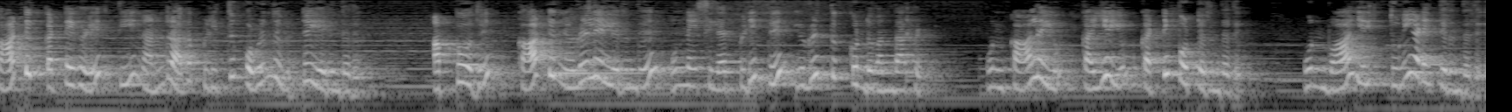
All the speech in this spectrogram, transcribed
காட்டுக்கட்டைகளில் தீ நன்றாக பிடித்து கொழுந்துவிட்டு எரிந்தது. அப்போது காட்டு நிழலிலிருந்து உன்னை சிலர் பிடித்து இழுத்து கொண்டு வந்தார்கள். உன் காலையும் கையையும் கட்டி போட்டிருந்தது. உன் வாயில் துணி அடைத்திருந்தது.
